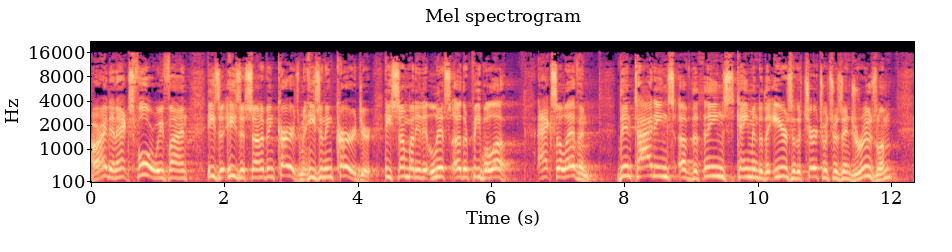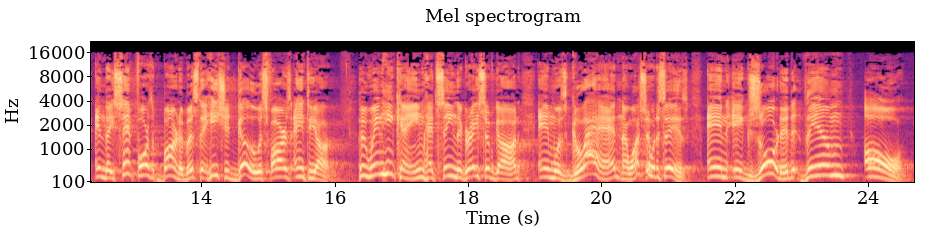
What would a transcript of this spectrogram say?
All right, in Acts 4, we find he's a, he's a son of encouragement. He's an encourager. He's somebody that lifts other people up. Acts 11, then tidings of the things came into the ears of the church which was in Jerusalem, and they sent forth Barnabas that he should go as far as Antioch, who when he came had seen the grace of God and was glad, now watch what it says, and exhorted them all.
